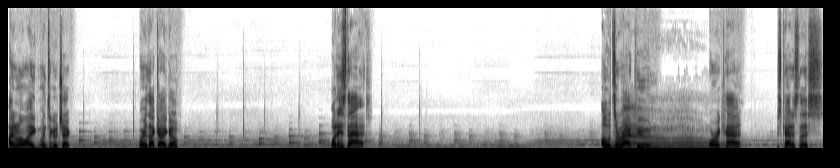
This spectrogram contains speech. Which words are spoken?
I don't know why I went to go check. Where'd that guy go? What is that? Oh, it's a raccoon. Or a cat. Whose cat is this?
